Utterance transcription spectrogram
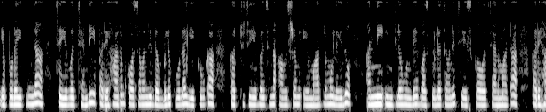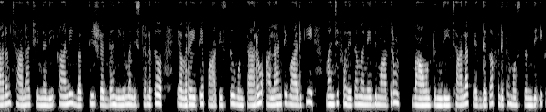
ఎప్పుడైనా చేయవచ్చండి. పరిహారం కోసమని డబ్బులు కూడా ఎక్కువగా ఖర్చు చేయవలసిన అవసరం ఏమాత్రము లేదు. అన్నీ ఇంట్లో ఉండే వస్తువులతోనే చేసుకోవచ్చు అనమాట పరిహారం చాలా చిన్నది. కానీ భక్తి శ్రద్ధ నియమ నిష్టలతో ఎవరైతే పాటిస్తూ ఉంటారో అలాంటి వారికి మంచి ఫలితం అనేది మాత్రం బాగుంటుంది. చాలా పెద్దగా ఫలితం వస్తుంది. ఇక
